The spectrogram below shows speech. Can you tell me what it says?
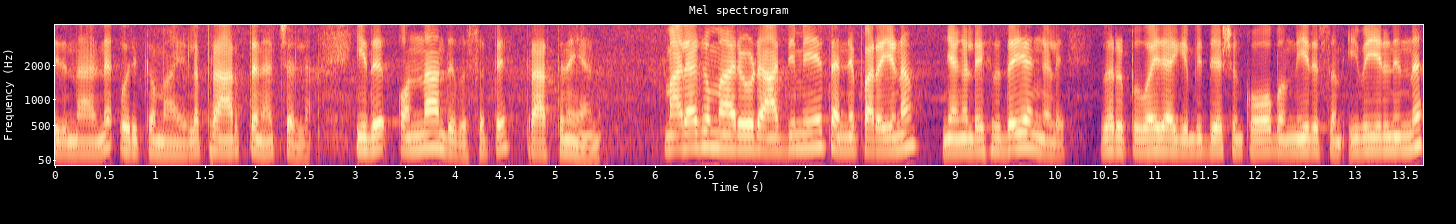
തിരുനാളിന് ഒരുക്കമായുള്ള പ്രാർത്ഥന ചൊല്ലാം. ഇത് ഒന്നാം ദിവസത്തെ പ്രാർത്ഥനയാണ്. മാലാഖന്മാരോട് ആദ്യമേ തന്നെ പറയണം ഞങ്ങളുടെ ഹൃദയങ്ങളെ വെറുപ്പ് വൈരാഗ്യം വിദ്വേഷം കോപം നീരസം ഇവയിൽ നിന്ന്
